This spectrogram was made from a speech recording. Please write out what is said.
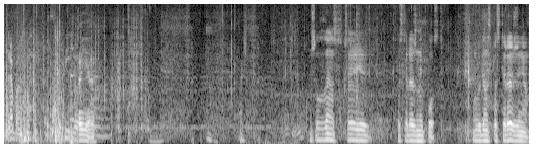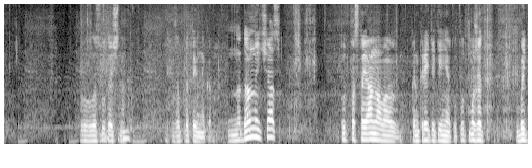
треба. Наше завдання це є спостережний пост. Ми ведемо спостереження круглосуточно за противником. На даний час тут постоянного конкретики нету. Тут может быть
